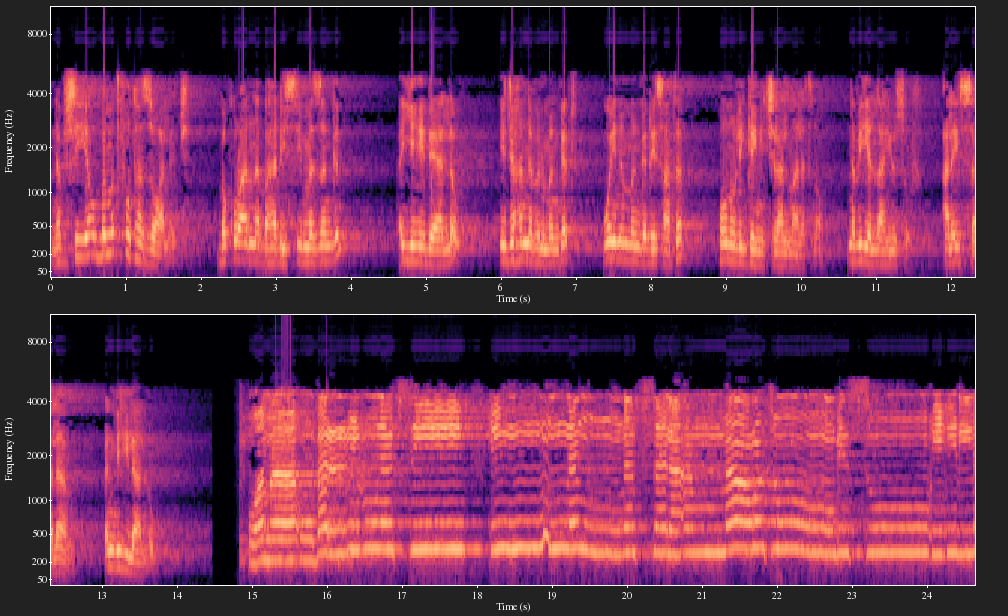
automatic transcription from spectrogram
ነፍስያው በመጥፎ ታዘዋለች። በቁርአንና በሐዲስ ሲመዘን ግን እየሄደ ያለው የጀሃነብን መንገድ ወይንም መንገድ የሳተ ሆኖ ሊገኝ ይችላል ማለት ነው። ነቢይላህ ዩሱፍ አለይሂ ሰላም እንዲህ ይላሉ፣ ወማ ኡበሪኡ ነፍሲ ኢነ ነፍሰ ለአማረቱን ቢሱኢ ኢላ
